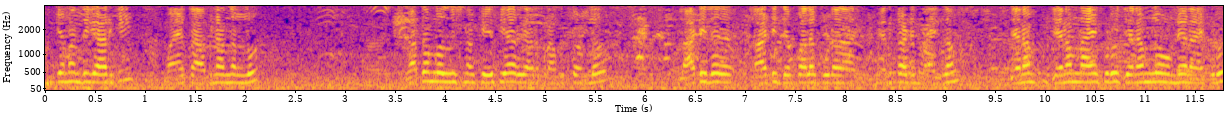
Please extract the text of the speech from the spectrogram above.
ముఖ్యమంత్రి గారికి మా యొక్క అభినందనలు. గతంలో చూసిన కేసీఆర్ గారి ప్రభుత్వంలో లాఠీ లాఠీ దెబ్బలకు కూడా వెనుకాడిన నైజం. జనం జనం నాయకుడు జనంలో ఉండే నాయకుడు.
